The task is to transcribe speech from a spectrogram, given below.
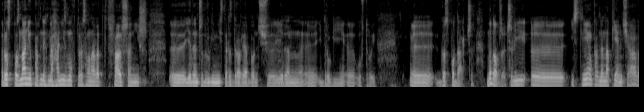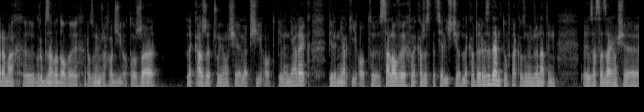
rozpoznaniu pewnych mechanizmów, które są nawet trwalsze niż y, jeden czy drugi minister zdrowia, bądź mhm. jeden y, i drugi y, ustrój gospodarczy. No dobrze, czyli istnieją pewne napięcia w ramach grup zawodowych. Rozumiem, że chodzi o to, że lekarze czują się lepsi od pielęgniarek, pielęgniarki od salowych, lekarze specjaliści od lekarzy rezydentów, tak? Rozumiem, że na tym Y, zasadzają się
